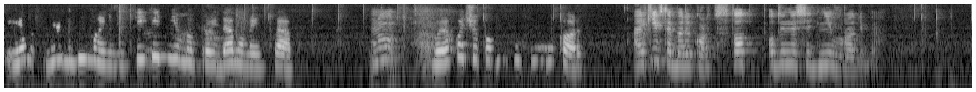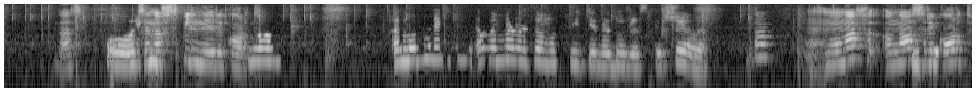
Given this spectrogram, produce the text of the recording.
як, як думаєш, за скільки днів ми пройдемо Майнкрафт? Ну, Бо я хочу побачити свій рекорд. а який в тебе рекорд? 111 днів вроді би. Да? це- Ой, Це наш спільний рекорд. ну, але, ми, але ми на цьому світі не дуже спішили. Да. Ну, у нас, у нас рекорд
